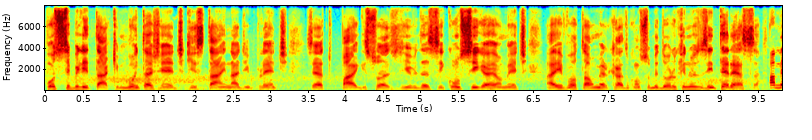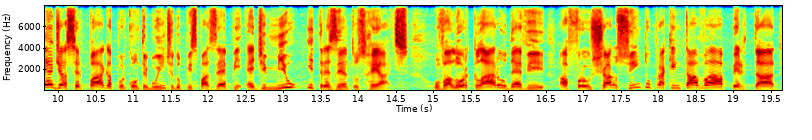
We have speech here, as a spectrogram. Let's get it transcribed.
Possibilitar que muita gente que está inadimplente, certo? Pague suas dívidas e consiga realmente aí voltar ao mercado consumidor, o que nos interessa. A média a ser paga por contribuinte do PIS/PASEP é de R$ 1.300. O valor, claro, deve afrouxar o cinto para quem estava apertado.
